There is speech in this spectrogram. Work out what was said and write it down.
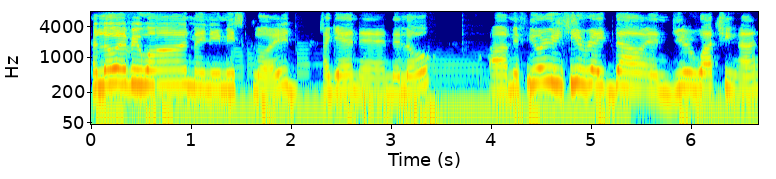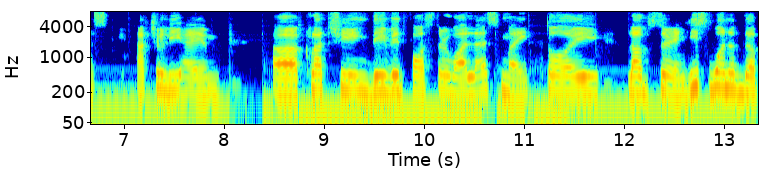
Hello everyone, my name is Cloyd again and hello. Um, if you're here right now and you're watching us, actually I am uh, clutching David Foster Wallace, my toy lobster, and he's one of the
